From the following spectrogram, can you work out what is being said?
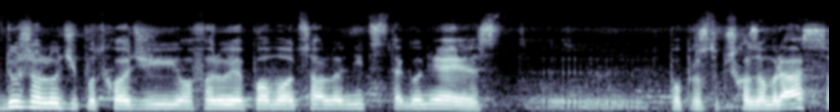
Dużo ludzi podchodzi i oferuje pomoc, ale nic z tego nie jest. Yy, Po prostu przychodzą raz,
